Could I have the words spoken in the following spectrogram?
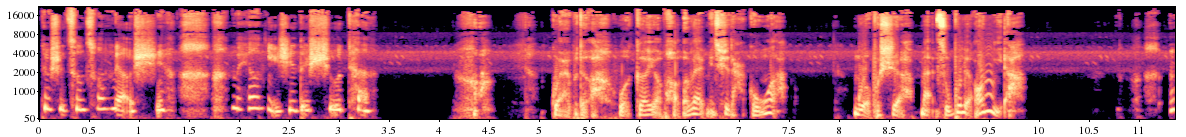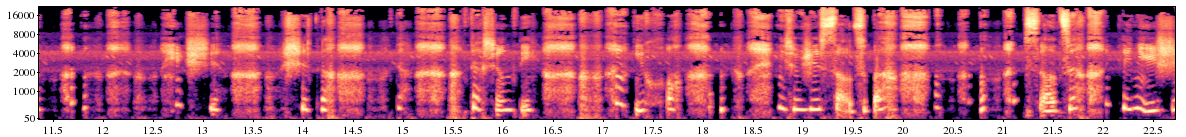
都是匆匆了事，没有你日的舒坦。哈，怪不得我哥要跑到外面去打工啊！莫不是满足不了你啊？是是的，大大兄弟，以后你就日嫂子吧。嫂子，给你日！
